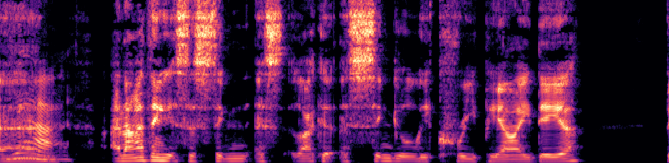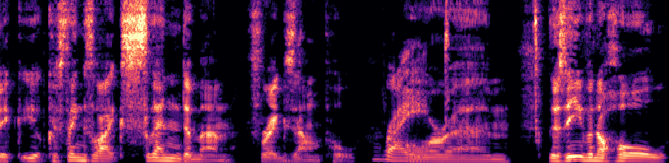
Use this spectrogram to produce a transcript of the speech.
Um, yeah. And I think it's a, a like a, a singularly creepy idea because things like Slender Man, for example, right? Or um, there's even a whole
